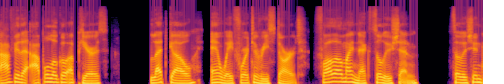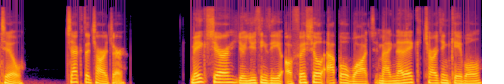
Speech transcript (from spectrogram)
After the Apple logo appears, let go and wait for it to restart. Follow my next solution. Solution 2. Check the charger. Make sure you're using the official Apple Watch magnetic charging cable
